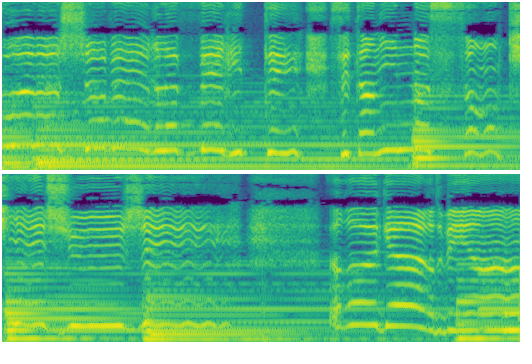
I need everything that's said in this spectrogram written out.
Voilà, je vers la vérité, c'est un innocent qui est jugé. Regarde bien.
